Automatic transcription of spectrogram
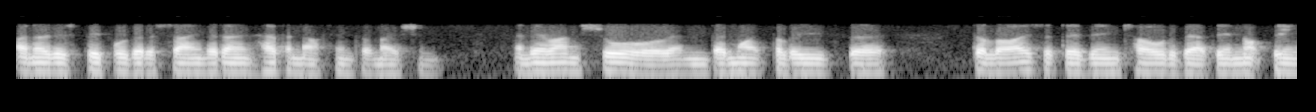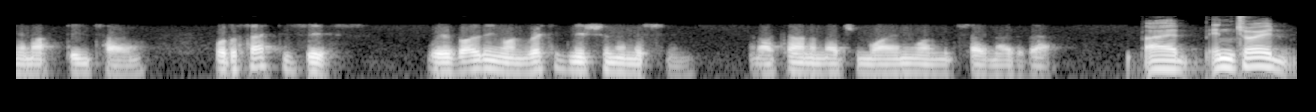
I know there's people that are saying they don't have enough information and they're unsure and they might believe the, the lies that they're being told about there not being enough detail. Well, the fact is this we're voting on recognition and listening, and I can't imagine why anyone would say no to that. I enjoyed.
